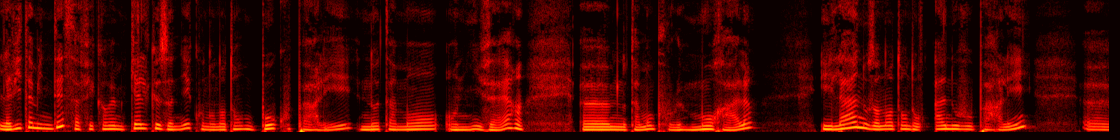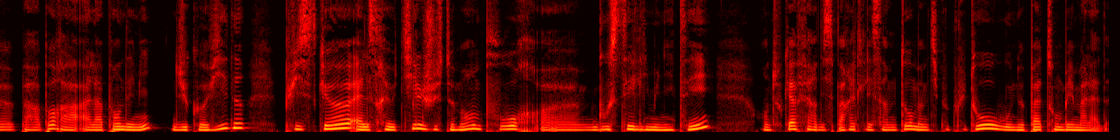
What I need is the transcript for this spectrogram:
La vitamine D, ça fait quand même quelques années qu'on en entend beaucoup parler, notamment en hiver, euh, notamment pour le moral. Et là, nous en entendons à nouveau parler euh, par rapport à, la pandémie du Covid, puisque elle serait utile justement pour euh, booster l'immunité, en tout cas faire disparaître les symptômes un petit peu plus tôt ou ne pas tomber malade.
